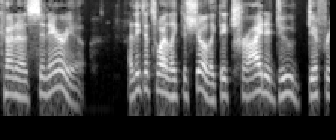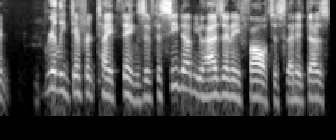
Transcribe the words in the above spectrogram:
kind of scenario. I think that's why I like the show. Like they try to do different, really different type things. If the CW has any faults, it's that it does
